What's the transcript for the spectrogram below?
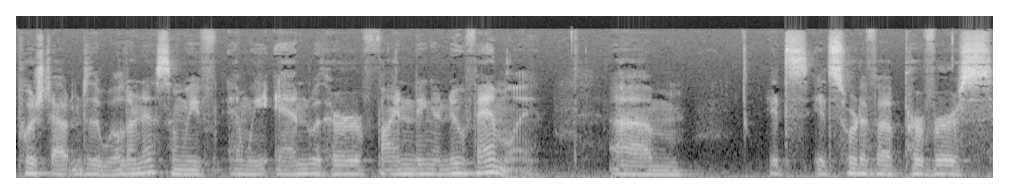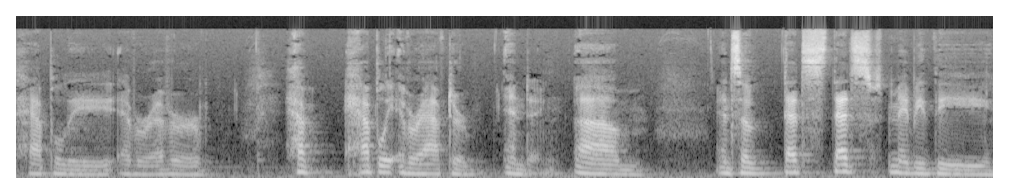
pushed out into the wilderness, and we and we end with her finding a new family. Um, it's it's sort of a perverse, happily ever ever, ha- happily ever after ending. Um, and so that's that's maybe the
